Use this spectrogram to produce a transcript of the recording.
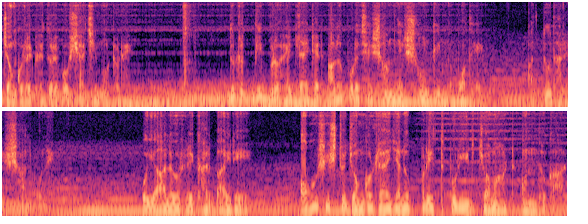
জঙ্গলের ভেতরে বসে আছি মোটরে। দুটো তীব্র হেডলাইটের আলো পড়েছে সামনের সংকীর্ণ পথে আর দুধারের শালবনে। ওই আলোর রেখার বাইরে অবশিষ্ট জঙ্গলটায় যেন প্রেতপুরীর জমাট অন্ধকার।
